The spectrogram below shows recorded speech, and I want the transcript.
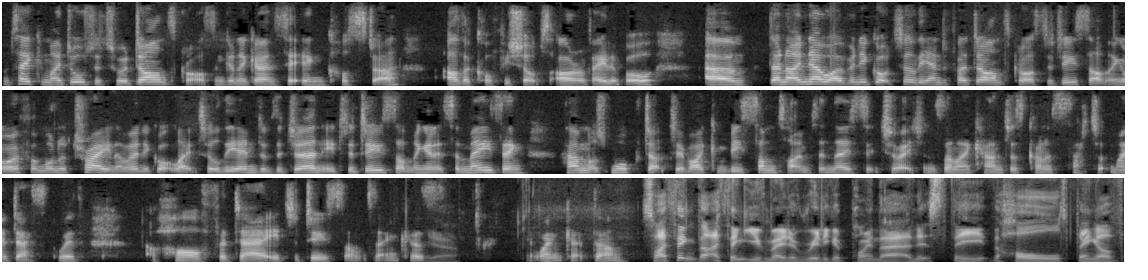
I'm taking my daughter to a dance class, I'm going to go and sit in Costa. Other coffee shops are available. Um, then I know I've only got till the end of her dance class to do something, or if I'm on a train, I've only got like till the end of the journey to do something. And it's amazing how much more productive I can be sometimes in those situations than I can just kind of sat at my desk with a half a day to do something because yeah. it won't get done. So I think that I think you've made a really good point there, and it's the the whole thing of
